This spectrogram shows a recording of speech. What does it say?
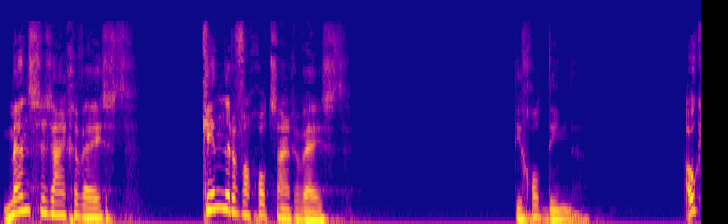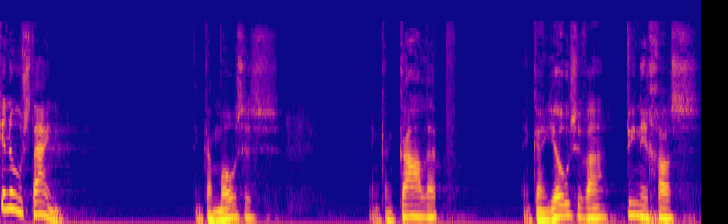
mensen zijn geweest, kinderen van God zijn geweest, die God dienden. Ook in de woestijn. Denk aan Mozes, denk aan Caleb, denk aan Jozua, Pinigas.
